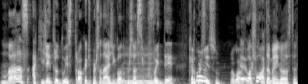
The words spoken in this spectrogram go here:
mas aqui já introduz troca de personagem igual no Persona 5 foi ter. Que é bom Perso- isso. Eu gosto. É, Eu acho Eu ótimo. também gosto.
